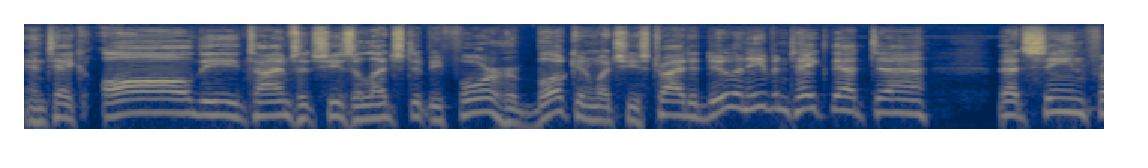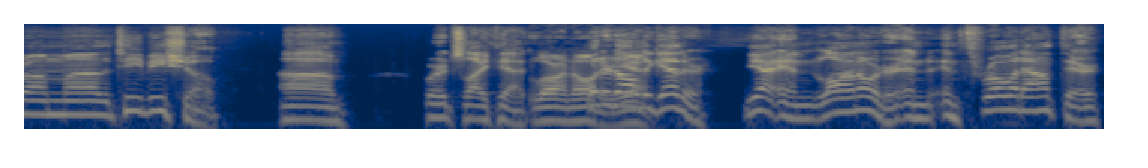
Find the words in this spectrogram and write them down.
and take all the times that she's alleged it before, her book and what she's tried to do, and even take that uh, that scene from uh, the TV show um, where it's like that. Law and Order, Put it all together, yeah, and Law and Order, and and throw it out there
